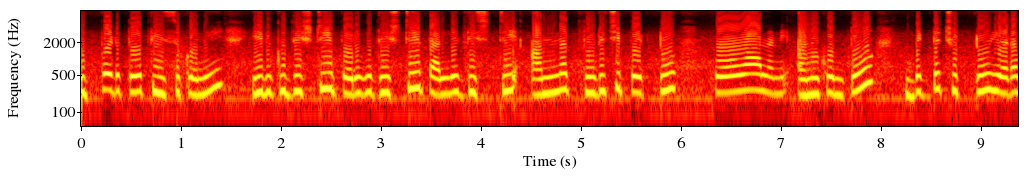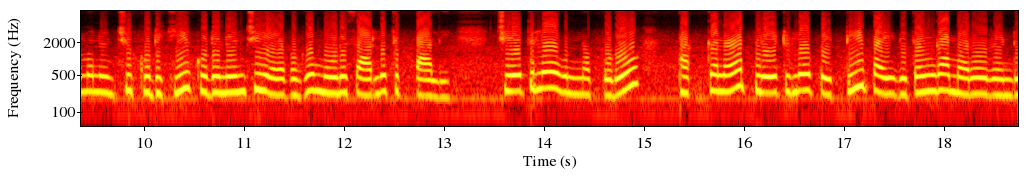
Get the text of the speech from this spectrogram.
గుప్పెడుతో తీసుకొని ఇరుగు దిష్టి పొరుగు దిష్టి తల్లి దిష్టి అన్న తుడిచిపెట్టు పోవాలని అనుకుంటూ బిడ్డ చుట్టూ ఎడమ నుంచి కుడికి కుడి నుంచి ఎడమకు మూడు సార్లు తిప్పాలి. చేతిలో ఉన్నప్పుడు పక్కన ప్లేటులో పెట్టి పై విధంగా మరో రెండు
